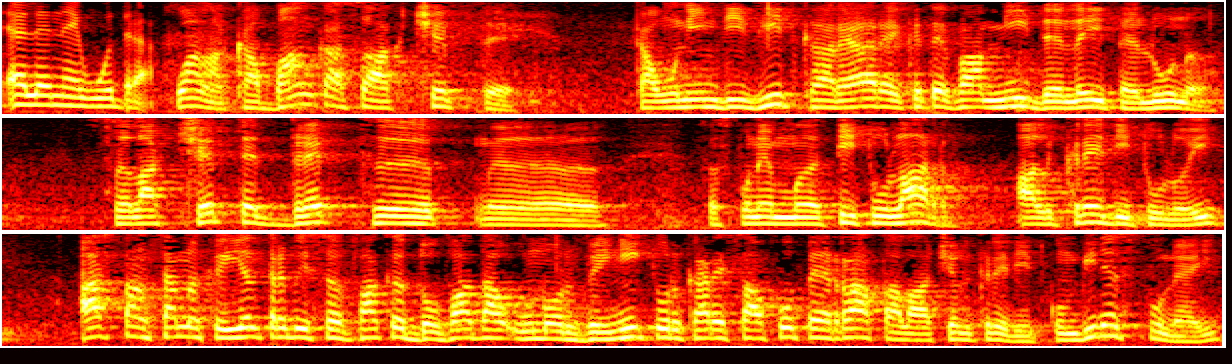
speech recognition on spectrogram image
Elenei Udrea. Oana, ca banca să accepte ca un individ care are câteva mii de lei pe lună să-l accepte drept, uh, uh să spunem, titular al creditului, Asta înseamnă că el trebuie să facă dovada unor venituri care să acopere rata la acel credit. Cum bine spuneai,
